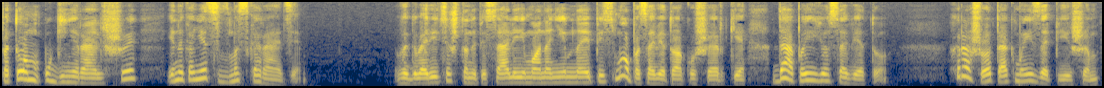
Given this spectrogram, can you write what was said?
потом у генеральши и наконец в маскараде. Вы говорите, что написали ему анонимное письмо по совету акушерки. Да, по ее совету. Хорошо, так мы и запишем.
